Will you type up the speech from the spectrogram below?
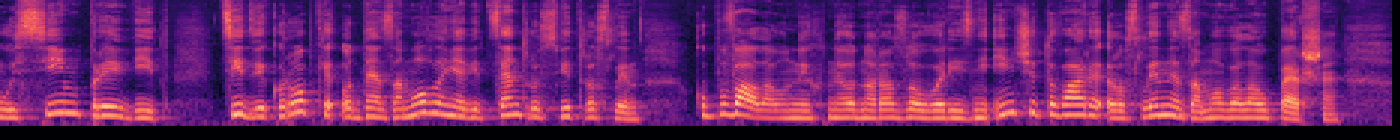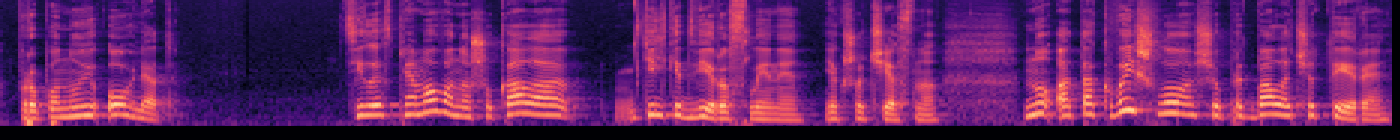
Усім привіт! Ці дві коробки одне замовлення від центру світ рослин. Купувала у них неодноразово різні інші товари, рослини замовила вперше. Пропоную огляд. Цілеспрямовано шукала тільки дві рослини, якщо чесно. Ну, а так вийшло, що придбала чотири.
